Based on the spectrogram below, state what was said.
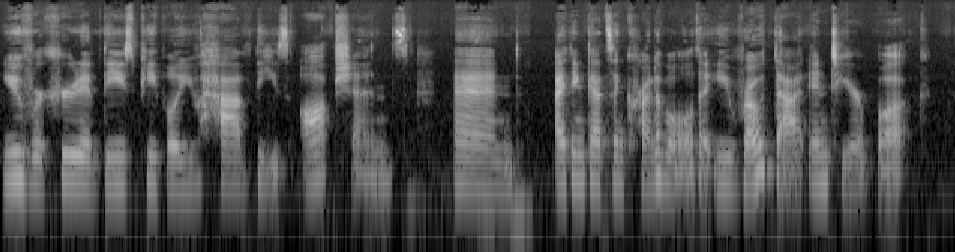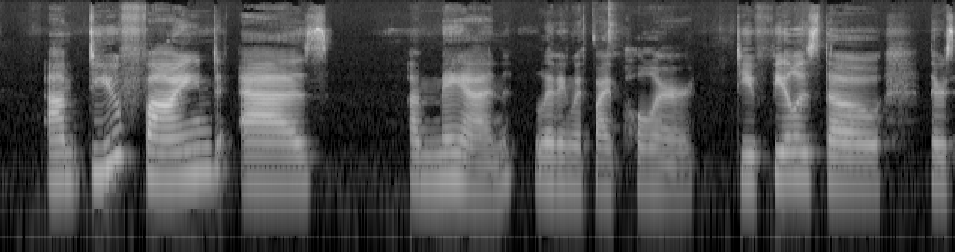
you've recruited these people, you have these options. And I think that's incredible that you wrote that into your book. Um, do you find as a man living with bipolar, do you feel as though there's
